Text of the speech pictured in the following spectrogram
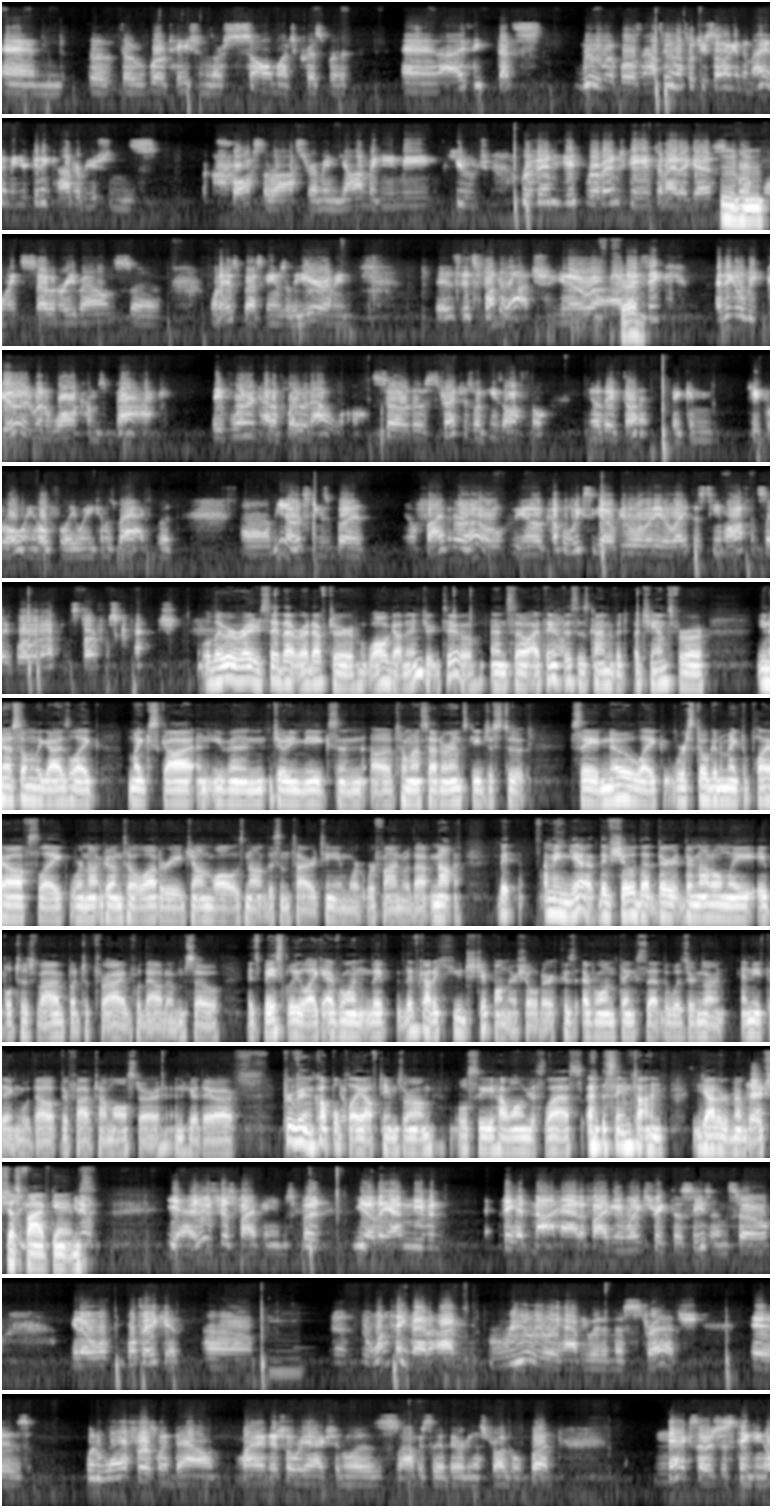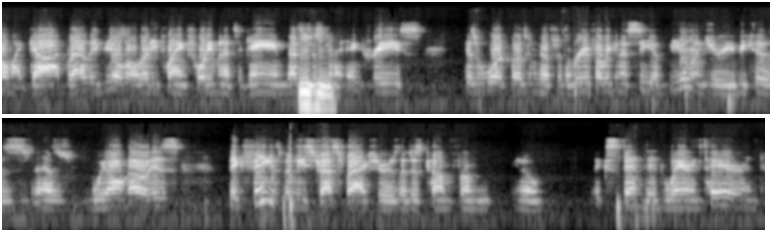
and the the rotations are so much crisper. And I think that's really what it boils down to, and that's what you saw again tonight. I mean, you're getting contributions across the roster. I mean, Jan Mahinmi, huge revenge revenge game tonight, I guess. Mhm. Twelve points, seven rebounds, uh, one of his best games of the year. I mean, it's it's fun to watch. You know, uh, and I Sure. think I think it'll be good when Wall comes back. They've learned how to play without Wall. So those stretches when he's off, the, you know, they've done it. They can keep rolling. Hopefully, when he comes back, but um, you know, it's things. But five in a row. You know, a couple weeks ago, people were ready to write this team off and say blow it up and start from scratch. Well, they were ready to say that right after Wall got injured too, and so I think Yeah. this is kind of a, a chance for, you know, some of the guys like Mike Scott and even Jodie Meeks and uh, Tomas Satoransky just to say no, like we're still going to make the playoffs, like we're not going to a lottery. John Wall is not this entire team. We're we're fine without not. But I mean, yeah, they've showed that they're they're not only able to survive but to thrive without him. So it's basically like everyone they've they've got a huge chip on their shoulder because everyone thinks that the Wizards aren't anything without their five time All Star, and here they are, proving a couple Yep. playoff teams wrong. We'll see how long this lasts. At the same time, you got to remember it's just five games. You know, yeah, it is just five games, but you know they hadn't even they had not had a five game winning streak this season, so you know we'll, we'll take it. Um, the, the one thing that I'm really really happy with in this stretch is when Wall first went down. My initial reaction was obviously that they were going to struggle, but next I was just thinking, oh my God, Bradley Beal's already playing 40 minutes a game. That's just Mhm. going to increase his workload's going to go through the roof. Are we going to see a Beal injury? Because as we all know, his big thing has been these stress fractures that just come from you know extended wear and tear, and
